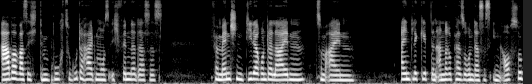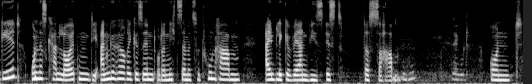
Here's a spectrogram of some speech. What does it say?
Aber was ich dem Buch zugutehalten muss, ich finde, dass es für Menschen, die darunter leiden, zum einen Einblick gibt in andere Personen, dass es ihnen auch so geht. Und es kann Leuten, die Angehörige sind oder nichts damit zu tun haben, Einblick gewähren, wie es ist, das zu haben. Mhm. Sehr gut. Und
